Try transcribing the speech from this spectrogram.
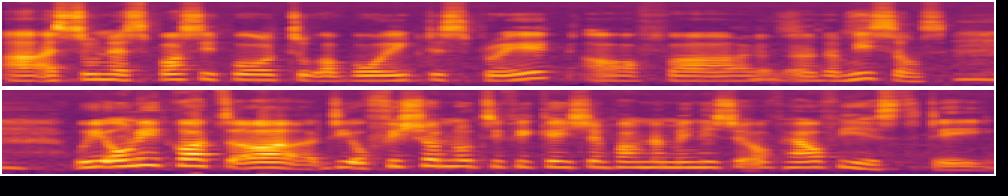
uh, as soon as possible to avoid the spread of uh, uh, the measles. Mm. We only got uh, the official notification from the Ministry of Health yesterday,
